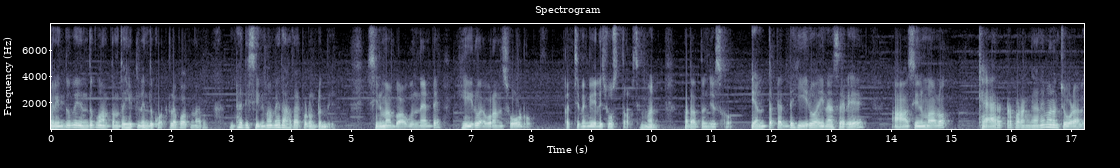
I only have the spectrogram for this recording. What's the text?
మరి ఎందుకు ఎందుకు అంతంత హిట్లు ఎందుకు కొట్టలేకపోతున్నారు? అంటే అది సినిమా మీద ఆధారపడి ఉంటుంది. సినిమా బాగుందంటే హీరో ఎవరని చూడరు. ఖచ్చితంగా వెళ్ళి చూస్తారు సినిమాని. అది అర్థం చేసుకో. ఎంత పెద్ద హీరో అయినా సరే ఆ సినిమాలో క్యారెక్టర్ పరంగానే మనం చూడాలి.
